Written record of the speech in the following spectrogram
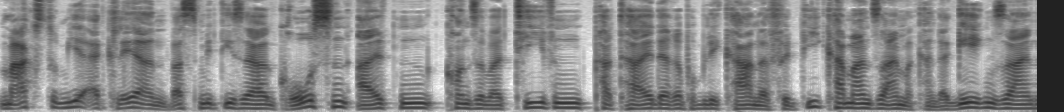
magst du mir erklären, was mit dieser großen, alten, konservativen Partei der Republikaner, für die kann man sein, man kann dagegen sein,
